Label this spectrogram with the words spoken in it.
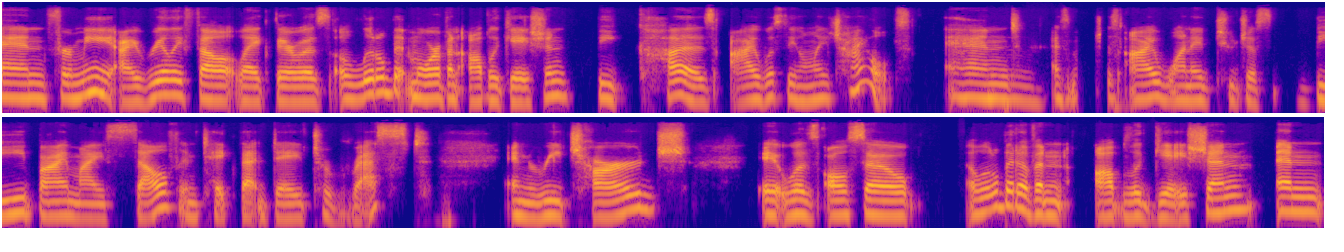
And for me, I really felt like there was a little bit more of an obligation because I was the only child. And mm. as much as I wanted to just be by myself and take that day to rest and recharge, it was also a little bit of an obligation. And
